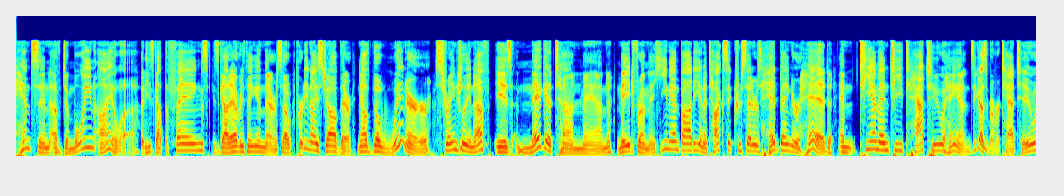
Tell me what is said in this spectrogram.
Henson of Des Moines, Iowa. But he's got the fangs, he's got everything in there. So, pretty nice job there. Now, the winner, strangely enough, is Megaton Man, made from a He Man body and a Toxic Crusader's headbanger head and TMNT tattoo hands. You guys remember Tattoo?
